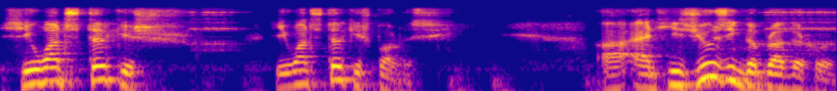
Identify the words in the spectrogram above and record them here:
He wants Turkish. He wants Turkish policy. Uh, and he's using the Brotherhood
